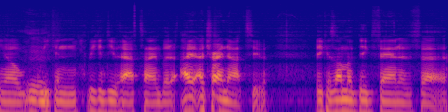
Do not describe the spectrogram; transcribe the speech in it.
you know, we can we can do halftime. But I, I try not to because I'm a big fan of uh,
